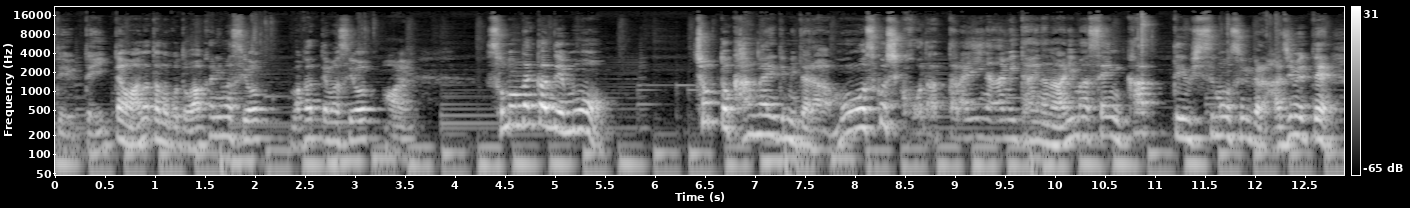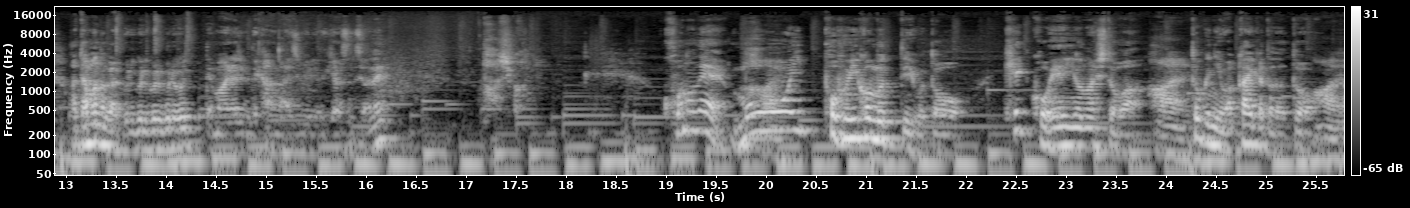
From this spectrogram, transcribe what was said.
って言って、一旦はあなたのこと分かりますよ、分かってますよ。はい。その中でも、ちょっと考えてみたら、もう少しこうだったらいいな、みたいなのありませんかっていう質問をするから初めて頭の中ぐるぐるぐるぐるって回り始めて考え始める気がするんですよね。確かに。このね、もう一歩踏み込むっていうことを、結構営業の人は、はい。特に若い方だと、は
